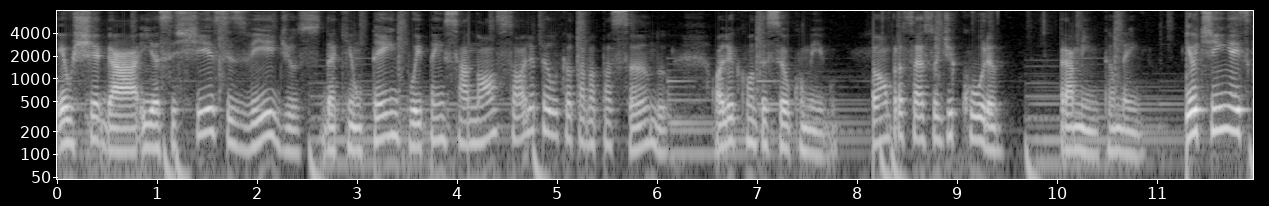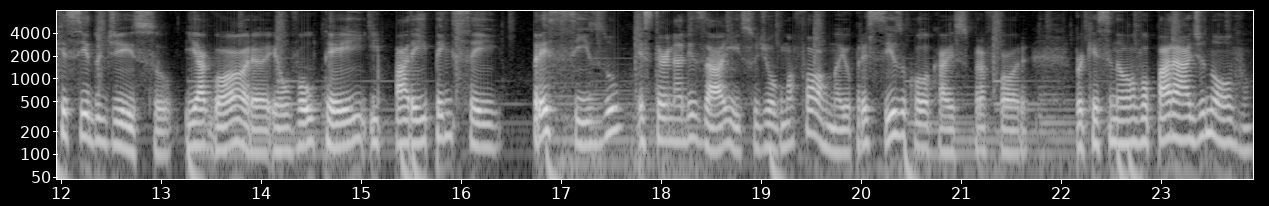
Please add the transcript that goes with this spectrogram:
eu chegar e assistir esses vídeos daqui a um tempo e pensar, nossa, olha pelo que eu estava passando, olha o que aconteceu comigo. Então é um processo de cura para mim também. Eu tinha esquecido disso e agora eu voltei e parei e pensei, preciso externalizar isso de alguma forma, eu preciso colocar isso para fora, porque senão eu vou parar de novo.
